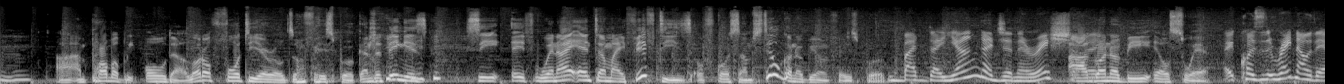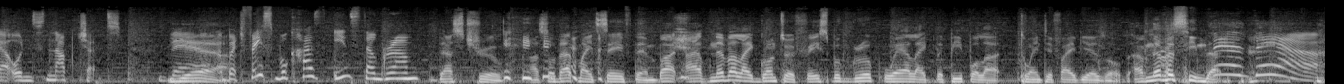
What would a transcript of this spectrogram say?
Uh, I'm probably older. A lot of 40 year olds on Facebook. And the thing is, see, if when I enter my 50s, of course, I'm still going to be on Facebook. But the younger generation Are going to be elsewhere. because right now they are on Snapchat. They're- Yeah. But Facebook has Instagram. That's true. Uh, so that might save them. But I've never like gone to a Facebook group where like the people are 25 years old. I've never seen that. They're there.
